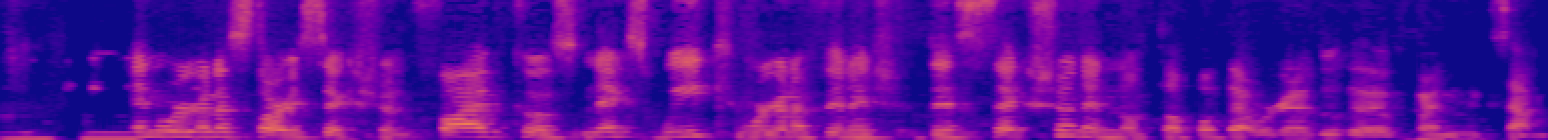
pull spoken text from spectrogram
And we're gonna start section five because next week we're gonna finish this section and on top of that we're gonna do the final exam.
